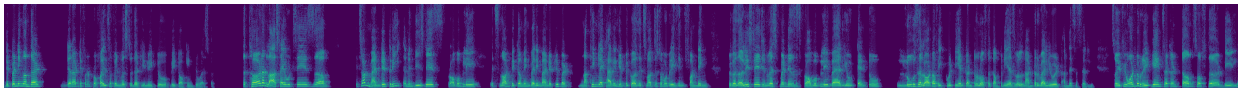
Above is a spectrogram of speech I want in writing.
Depending on that there are different profiles of investor that you need to be talking to as well. The third and last i would say is uh, it's not mandatory. I mean these days probably it's not becoming very mandatory but nothing like having it because it's not just about raising funding. Because early stage investment is probably where you tend to lose a lot of equity and control of the company as well and undervalue it unnecessarily. So if you want to regain certain terms of the deal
